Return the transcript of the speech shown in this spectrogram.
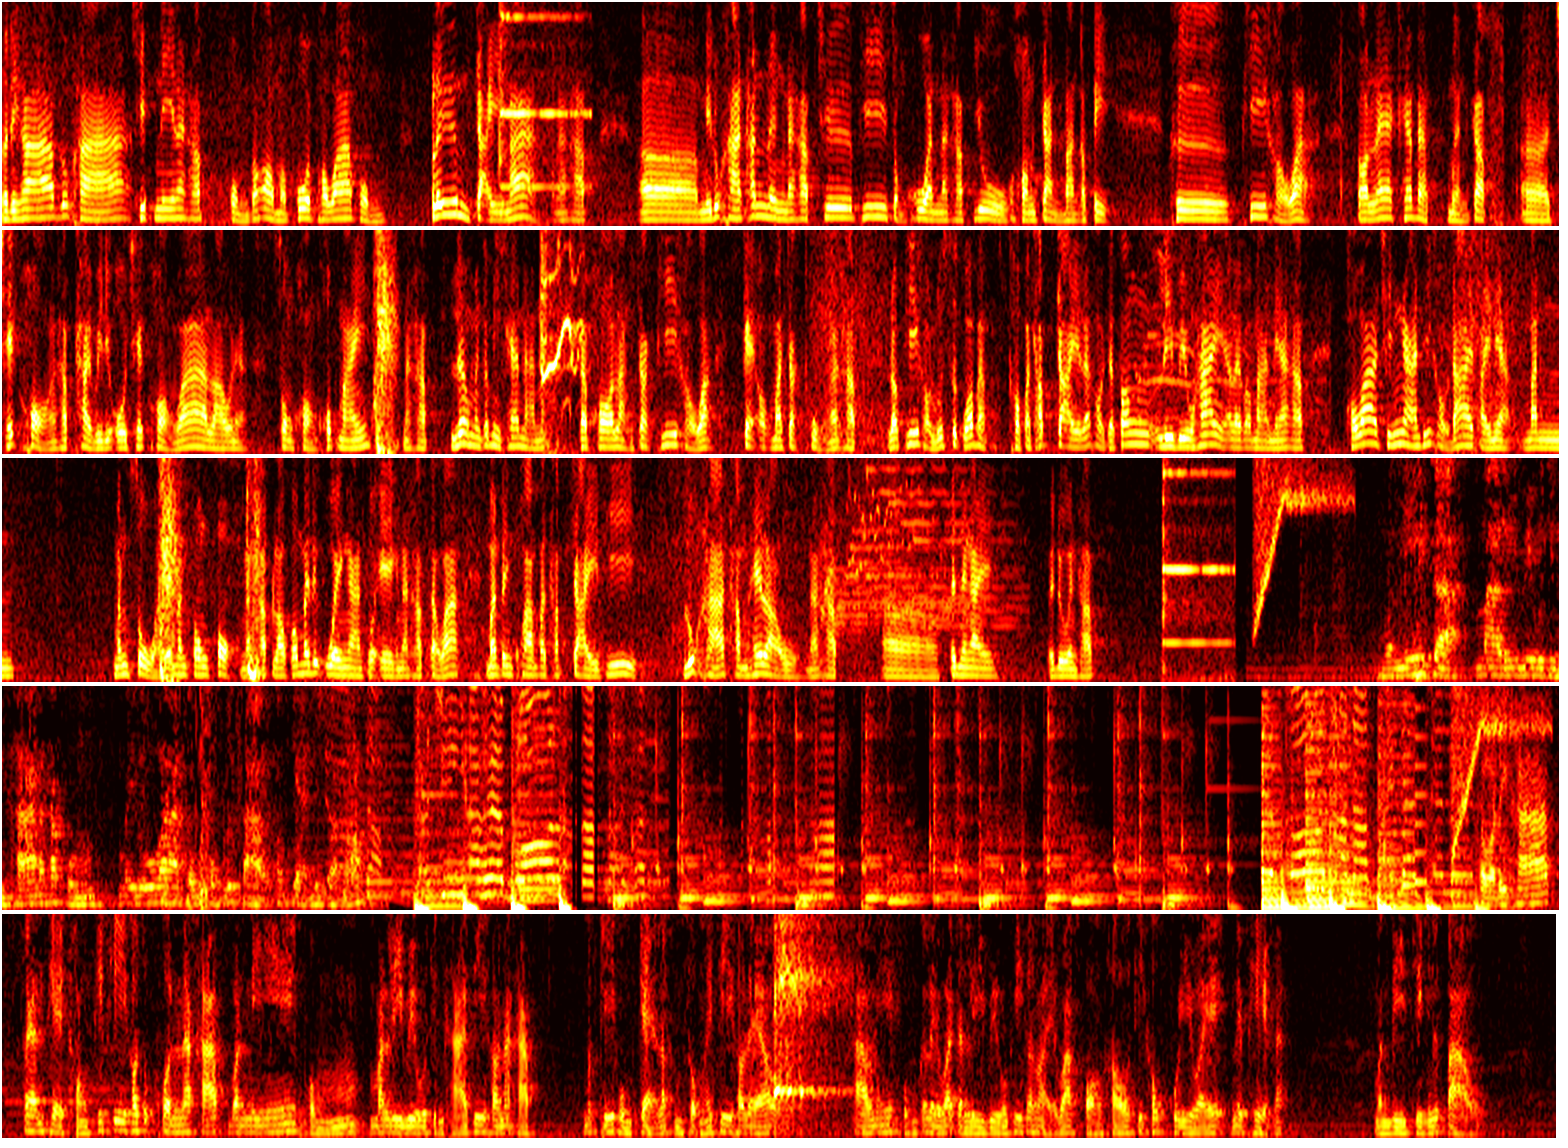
สวัสดีครับลูกค้าคลิปนี้นะครับ ผมต้องออกมาพูดเพราะว่าผมปลื้มใจมากนะครับมีลูกค้าท่านหนึ่งนะครับ ชื่อพี่สมควรนะครับ อยู่คลองจันทน์บางกะปิ คือพี่เขาอะตอนแรกแค่แบบเหมือนกับเเช็คของนะครับถ่ายวิดีโอเช็คของว่าเราเนี่ยส่งของครบไหมนะครับ เรื่องมันก็มีแค่นั้น แต่พอหลังจากพี่เขาว่าแกะออกมาจากถุงนะครับ แล้วพี่เขารู้สึกว่าแบบเขาประทับใจแล้วเขาจะต้องรีวิวให้อะไรประมาณเนี้ยครับ เพราะว่าชิ้นงานที่เขาได้ไปเนี่ยมันมันสวยมันตรงปกนะครับ เราก็ไม่ได้อวยงานตัวเองนะครับ แต่ว่ามันเป็นความประทับใจที่ลูกค้าทำให้เรานะครับเอ่อเป็นยังไงไปดูกันครับ วันนี้จะมารีวิวสินค้านะครับผมไม่รู้ว่าตรงปกหรือเปล่าต้องแกะดูก่อนเนาะ วัสดีครับ แฟนเพจของพี่ๆเขาทุกคนนะครับ วันนี้ผมมารีวิวสินค้าพี่เขานะครับ เมื่อกี้ผมแกะแล้วผมส่งให้พี่เขาแล้ว คราวนี้ผมก็เลยว่าจะรีวิวพี่เขาหน่อยว่าของเขาที่เขาคุยไว้ในเพจนะมันดีจริงหรือเปล่า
